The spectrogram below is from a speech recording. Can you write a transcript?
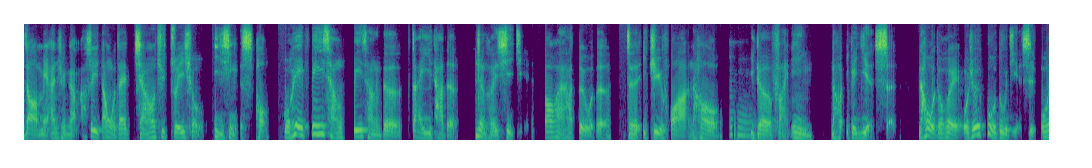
知道没安全感嘛，所以当我在想要去追求异性的时候，我会非常非常的在意他的任何细节，包含他对我的这一句话，然后一个反应，然后一个眼神。然后我都会，我就会过度解释，我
